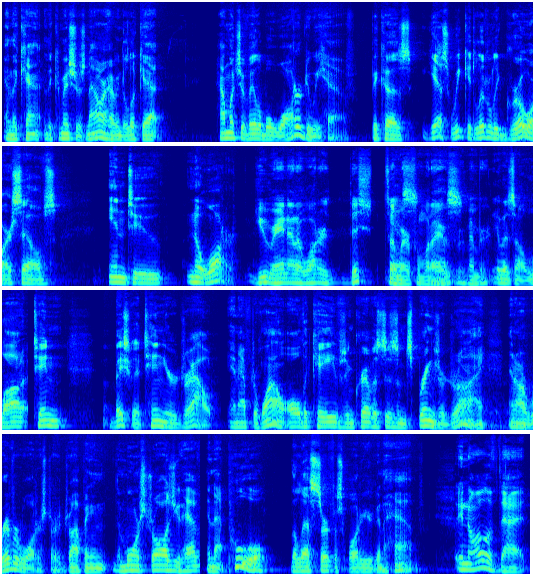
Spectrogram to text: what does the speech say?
and the, the commissioners now are having to look at how much available water do we have? because yes, we could literally grow ourselves into no water. You ran out of water this summer, yes, from what yes. I remember. It was a lot of ten, basically a ten year drought, and after a while, all the caves and crevices and springs are dry, and our river water started dropping. And the more straws you have in that pool, the less surface water you're going to have. In all of that,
